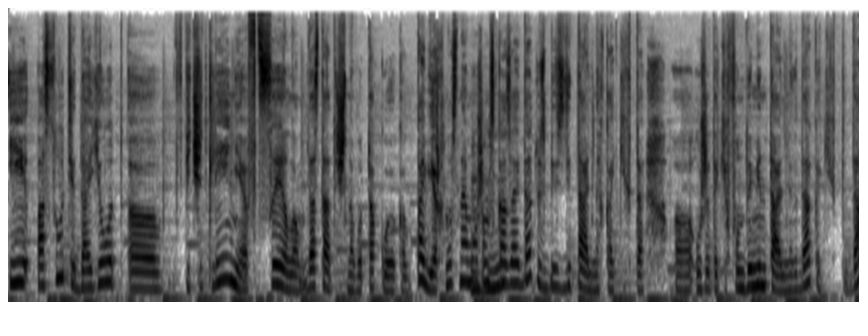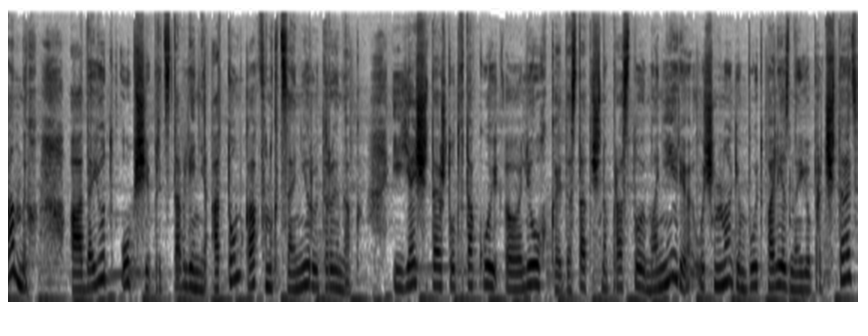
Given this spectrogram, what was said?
И по сути дает э, впечатление в целом достаточно вот такое, как поверхностное, можем угу. сказать, да, то есть без детальных каких-то э, уже таких фундаментальных, да, каких-то данных, а дает общее представление о том, как функционирует рынок. И я считаю, что вот в такой э, легкой, достаточно простой манере очень многим будет полезно ее прочитать,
